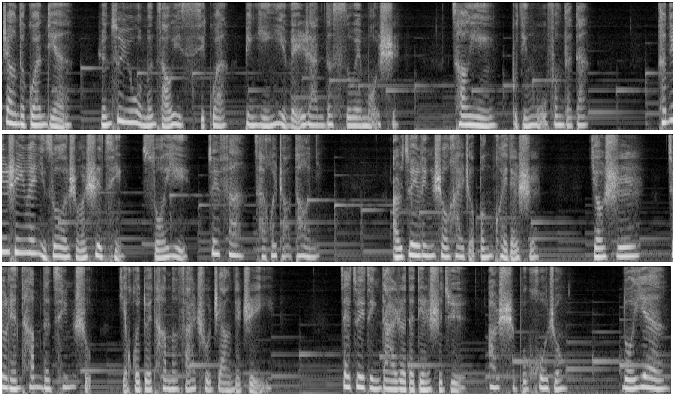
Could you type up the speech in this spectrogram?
这样的观点源自于我们早已习惯并引以为然的思维模式：苍蝇不叮无缝的蛋，肯定是因为你做了什么事情，所以罪犯才会找到你。而最令受害者崩溃的是，有时。就连他们的亲属也会对他们发出这样的质疑。在最近大热的电视剧《二十不惑》中，罗燕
